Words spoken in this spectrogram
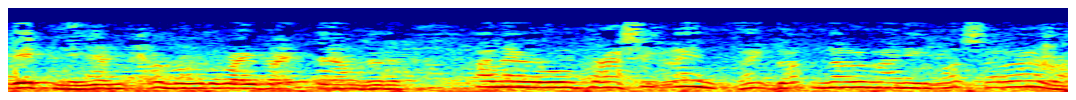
Lydney and come all the way back down to the, and they were all brassy lint. They've got no money whatsoever.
